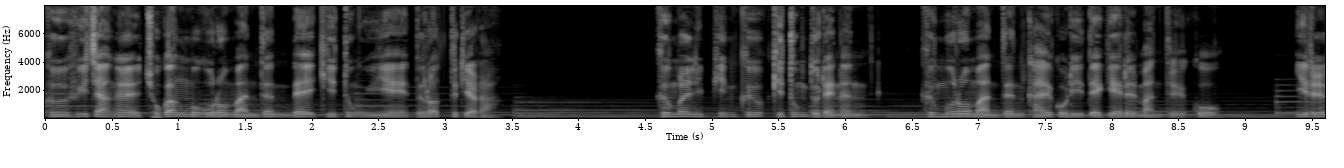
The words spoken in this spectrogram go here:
그 휘장을 조각목으로 만든 네 기둥 위에 늘어뜨려라. 금을 입힌 그 기둥들에는 금으로 만든 갈고리 네 개를 만들고 이를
